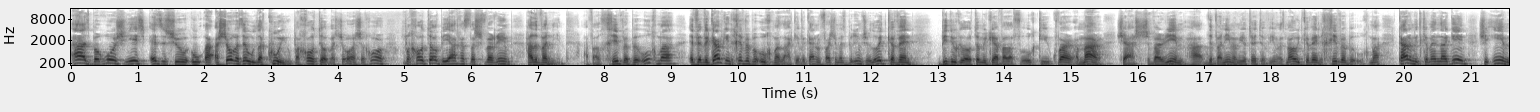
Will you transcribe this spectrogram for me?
אז ברור שיש איזשהו, הוא, השור הזה הוא לקוי, הוא פחות טוב, השור השחור הוא פחות טוב ביחס לשברים הלבנים. אבל חבר'ה באוכמה, וגם כן חבר'ה באוכמה לקה, וכאן מפרשים מסבירים שלא התכוון בדיוק לאותו מקרה אבל הפוך, כי הוא כבר אמר שהשברים הלבנים הם יותר טובים, אז מה הוא התכוון חבר'ה באוכמה? כאן הוא מתכוון להגיד שאם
